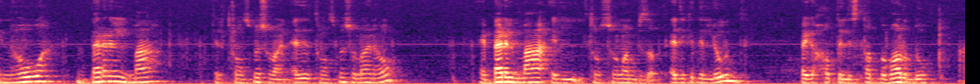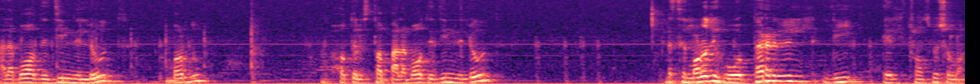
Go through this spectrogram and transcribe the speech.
إن هو parallel مع ال transmission line. أدي ال transmission line أهو. parallel مع ال transmission line بالظبط. أدي كده ال load. باجي أحط ال stub برضو على بعد d من ال load. برضو. بحط ال stub على بعد d من ال load. بس المرة دي هو parallel لل transmission line.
